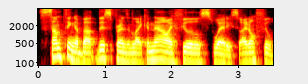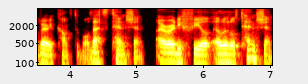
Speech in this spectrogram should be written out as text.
Something about this present, like and now I feel a little sweaty, so I don't feel very comfortable. That's tension. I already feel a little tension,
